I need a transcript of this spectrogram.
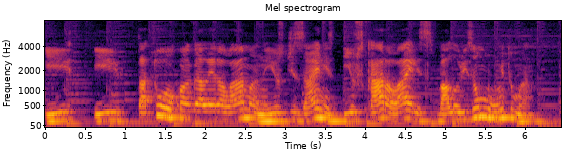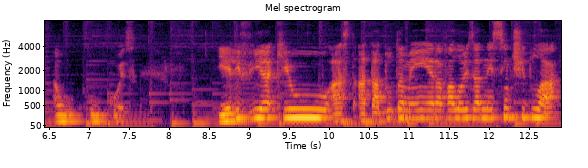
E, e tatuou com a galera lá, mano. E os designs e os caras lá, eles valorizam muito, mano o, o coisa. E ele via que o, a, a tatu também era valorizada nesse sentido lá.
